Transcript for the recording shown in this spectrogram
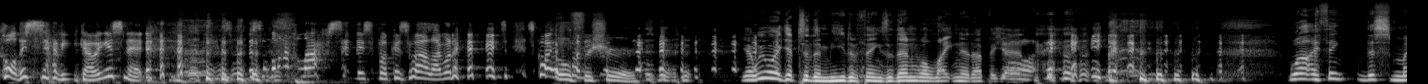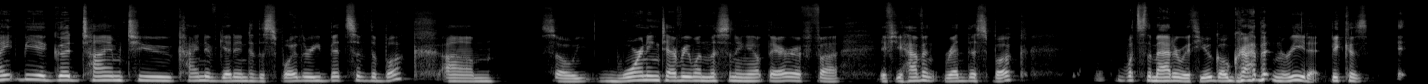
Cool, this is heavy going, isn't it? There's a lot of laughs in this book as well. I want to. It's, it's quite. oh, for book. sure. yeah, we want to get to the meat of things, and then we'll lighten it up again. Sure. well, I think this might be a good time to kind of get into the spoilery bits of the book. Um, so, warning to everyone listening out there: if uh, if you haven't read this book, what's the matter with you? Go grab it and read it because it,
